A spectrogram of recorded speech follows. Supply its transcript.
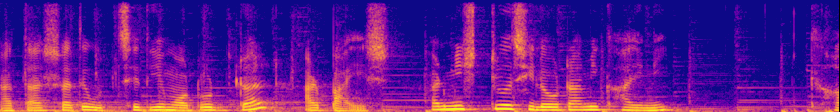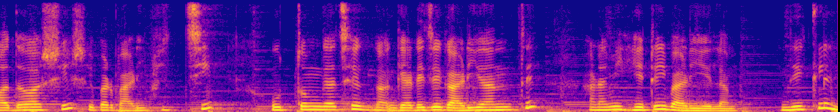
আর তার সাথে উচ্ছে দিয়ে মটর ডাল আর পায়েস। আর মিষ্টিও ছিল, ওটা আমি খাইনি। খাওয়া দাওয়া শেষ, এবার বাড়ি ফিরছি। উত্তম গেছে গ্যারেজে গাড়ি আনতে, আর আমি হেঁটেই বাড়ি এলাম। দেখলেন,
